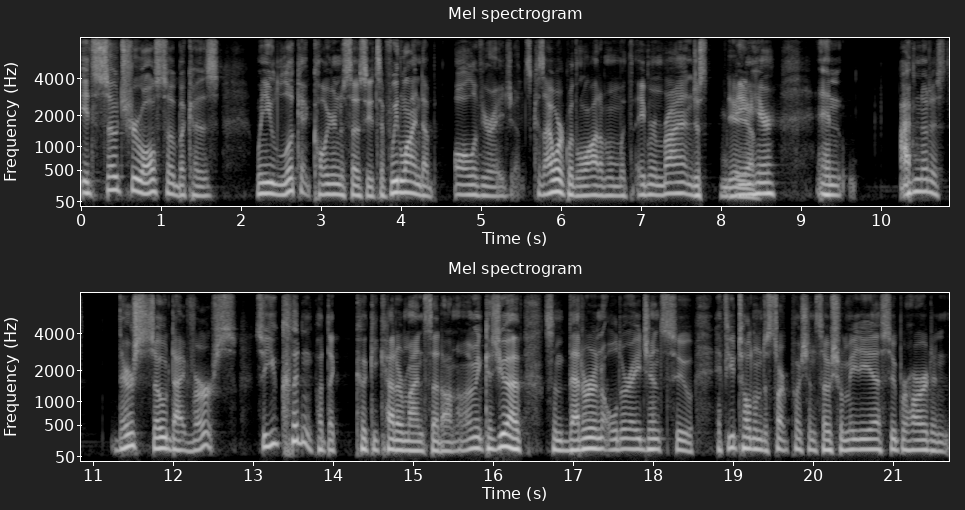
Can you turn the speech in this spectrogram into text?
it's so true also because when you look at Collier and Associates, if we lined up all of your agents, because I work with a lot of them with Avery and Bryant and just Yeah, being yeah. here, and I've noticed they're so diverse. So you couldn't put the cookie cutter mindset on them. I mean, because you have some veteran older agents who, if you told them to start pushing social media super hard and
